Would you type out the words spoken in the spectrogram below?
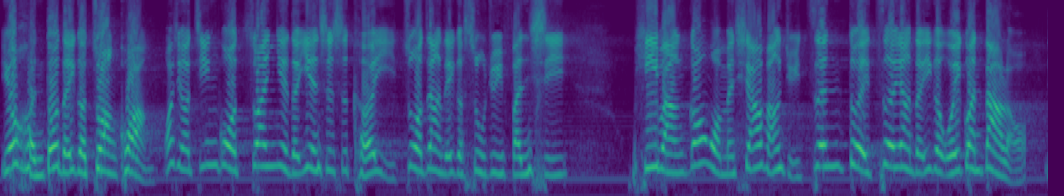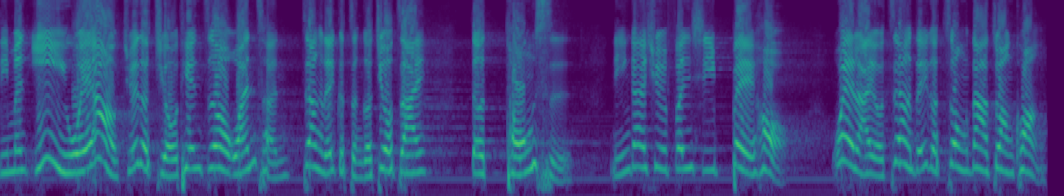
有很多的一个状况。我想经过专业的验尸是可以做这样的一个数据分析。希望公我们消防局针对这样的一个围观大楼，你们引以为傲，觉得九天之后完成这样的一个整个救灾的同时，你应该去分析背后未来有这样的一个重大状况，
